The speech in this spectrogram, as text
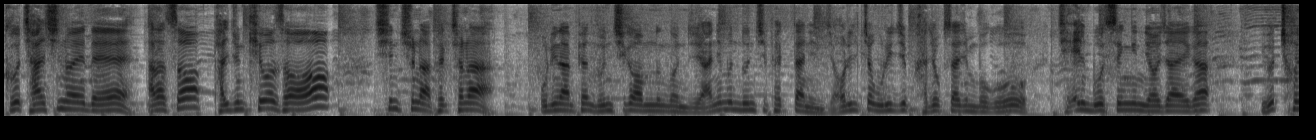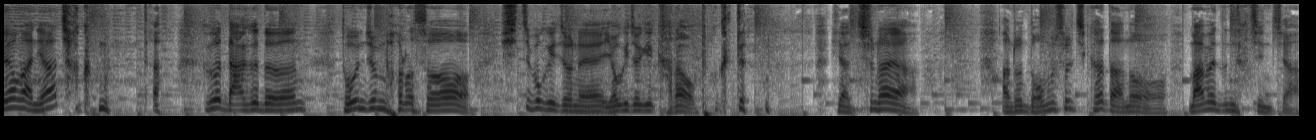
그거 잘 신어야 돼. 알았어? 발 좀 키워서 신춘아 백천아 우리 남편 눈치가 없는 건지 아니면 눈치 백단인지 어릴 적 우리 집 가족 사진 보고 제일 못생긴 여자애가 이거 처형 아니야? 자꾸 묻는다. 그거 나거든. 돈 좀 벌어서 시집 오기 전에 여기저기 갈아엎었거든. 야, 춘아야. 아, 너 너무 솔직하다, 너. 마음에 든다, 진짜.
